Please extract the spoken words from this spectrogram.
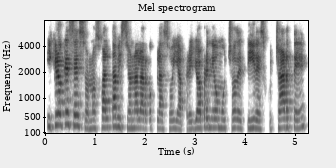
y creo que es eso, nos falta visión a largo plazo y yo he aprendido mucho de ti, de escucharte,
